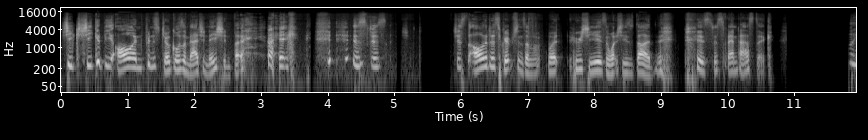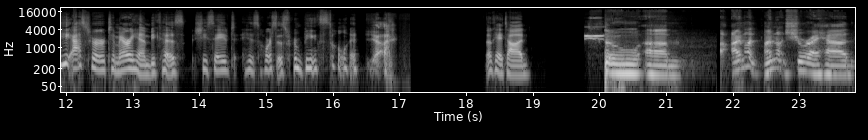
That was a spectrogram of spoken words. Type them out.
she she could be all in prince Jokol's imagination but like it's just just all the descriptions of what who she is and what she's done is just fantastic he asked her to marry him because she saved his horses from being stolen. yeah Okay, Todd. So um, I- I'm not I'm not sure I had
